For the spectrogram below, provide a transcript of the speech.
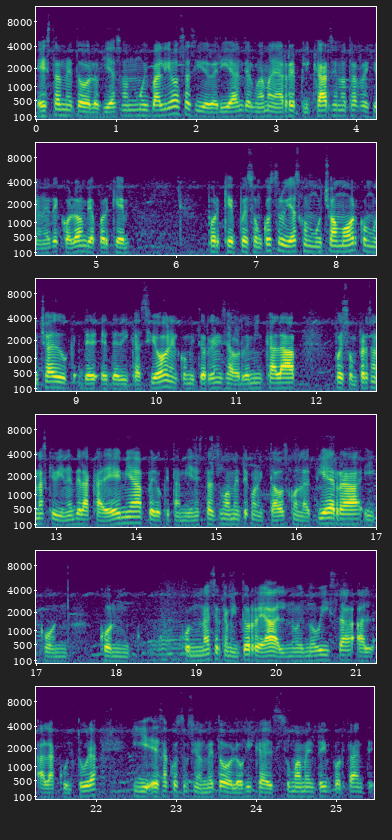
estas metodologías son muy valiosas y deberían de alguna manera replicarse en otras regiones de Colombia porque porque pues son construidas con mucho amor, con mucha dedicación, el comité organizador de Mincalab pues son personas que vienen de la academia, pero que también están sumamente conectados con la tierra y con, con, un acercamiento real, no es no vista a la cultura y esa construcción metodológica es sumamente importante.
